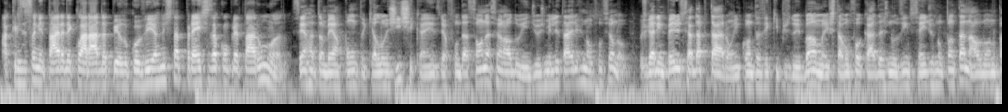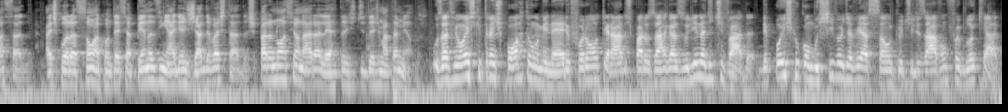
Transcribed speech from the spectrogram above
a crise sanitária declarada pelo governo está prestes a completar um ano. Serra também aponta que a logística entre a Fundação Nacional do Índio e os militares não funcionou. Os garimpeiros se adaptaram, enquanto as equipes do Ibama estavam focadas nos incêndios no Pantanal no ano passado. A exploração acontece apenas em áreas já devastadas, para não acionar alertas de desmatamento. Os aviões que transportam o minério foram alterados para usar gasolina aditivada, depois que o combustível de aviação que utilizavam foi bloqueado.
